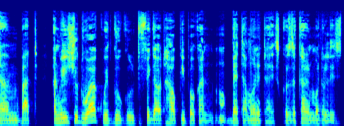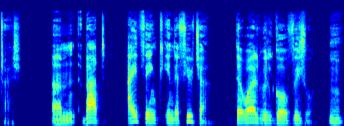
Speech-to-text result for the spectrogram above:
Um, but and we should work with Google to figure out how people can better monetize because the current model is trash. Um, but I think in the future the world will go visual. Mhm.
